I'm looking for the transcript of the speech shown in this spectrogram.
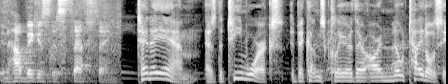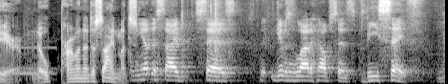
and how big is this theft thing? 10 a.m. As the team works, it becomes clear there are no titles here, no permanent assignments. And the other side says, gives us a lot of help, says, be safe.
